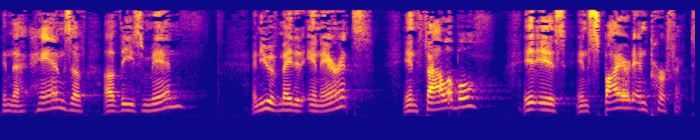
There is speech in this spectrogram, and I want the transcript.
in the hands of, of these men and you have made it inerrant, infallible, it is inspired and perfect.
